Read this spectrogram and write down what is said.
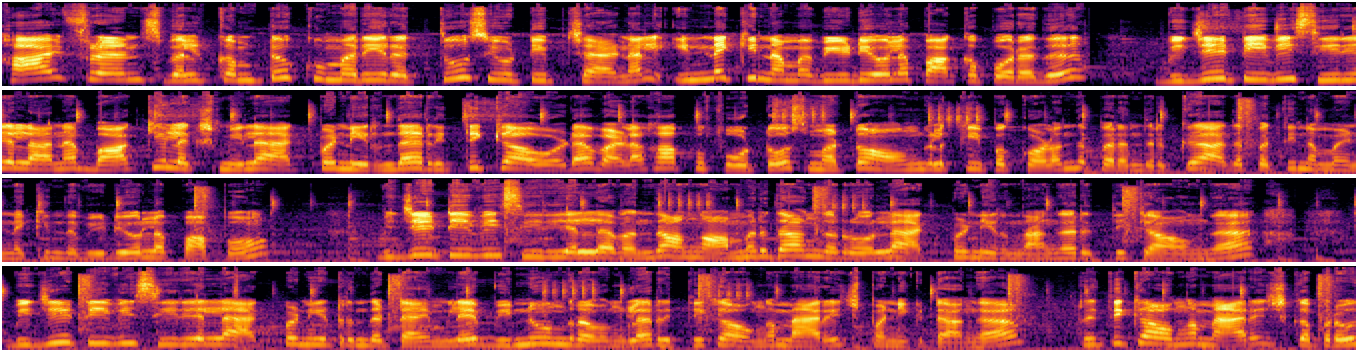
Hi friends welcome to Kumari Rathoos YouTube channel இன்றைக்கி நம்ம வீடியோவில் பார்க்க போகிறது விஜய் டிவி சீரியலான பாக்கியலக்ஷ்மியில் ஆக்ட் பண்ணியிருந்த ரித்திகாவோட வளகாப்பு ஃபோட்டோஸ் மற்றும் அவங்களுக்கு இப்போ குழந்த பிறந்திருக்கு. அதை பற்றி நம்ம இன்றைக்கி இந்த வீடியோவில் பார்ப்போம். விஜய் டிவி சீரியலில் வந்து அவங்க அமிர்தா அங்கே ரோலில் ஆக்ட் பண்ணியிருந்தாங்க ரித்திகா அவங்க. விஜய் டிவி சீரியலில் ஆக்ட் பண்ணிகிட்டு இருந்த டைம்லே வினுங்கிறவங்கள ரித்திகா அவங்க மேரேஜ் பண்ணிக்கிட்டாங்க. ரித்திகா அவங்க மேரேஜ்க்கு அப்புறம்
